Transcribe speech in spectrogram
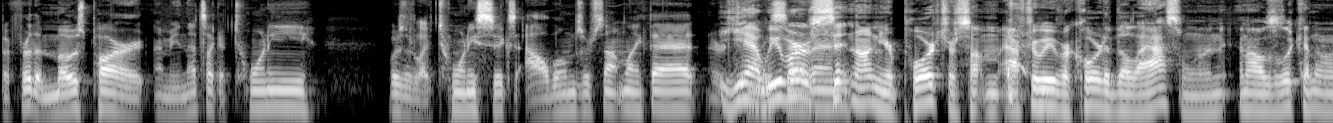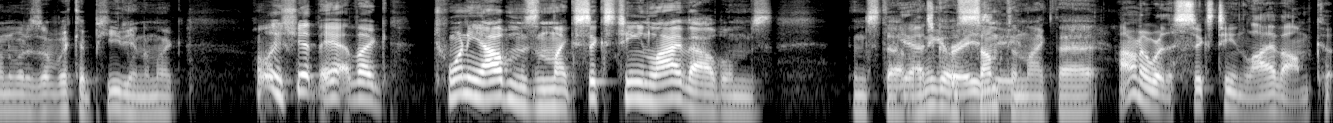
But for the most part, I mean, that's like a 20, was it like 26 albums or something like that? Yeah, we were sitting on your porch or something after we recorded the last one, and I was looking on what is it, Wikipedia, and I'm like, holy shit, they had like 20 albums and like 16 live albums and stuff. Yeah, I think it was crazy. something like that. I don't know where the 16 live album co-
